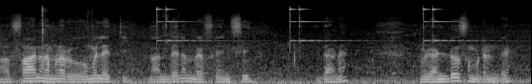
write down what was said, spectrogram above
അവസാനം നമ്മളെ റൂമിലെത്തി. നന്ദനം റെസിഡൻസി ഇതാണ്. രണ്ട് ദിവസം ഇവിടെ ഉണ്ട്.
